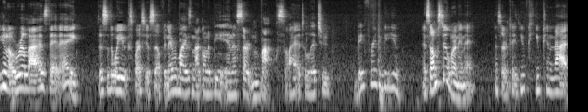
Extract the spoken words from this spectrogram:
you know, realize that, hey, this is the way you express yourself. And everybody's not going to be in a certain box. So I had to let you be free to be you. And so I'm still learning that in certain cases. You, you cannot,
